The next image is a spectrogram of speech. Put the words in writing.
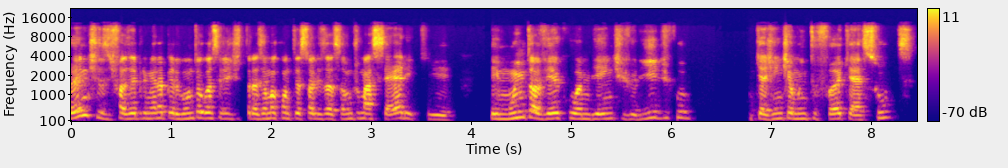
Antes de fazer a primeira pergunta, eu gostaria de trazer uma contextualização de uma série que tem muito a ver com o ambiente jurídico, que a gente é muito fã, que é Suits.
